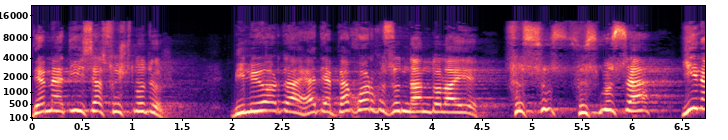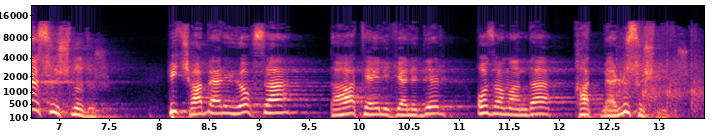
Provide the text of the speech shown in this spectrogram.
Demediyse suçludur. Biliyor da HDP korkusundan dolayı sussuz, susmuşsa yine suçludur. Hiç haberi yoksa daha tehlikelidir. O zaman da katmerli suçludur.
